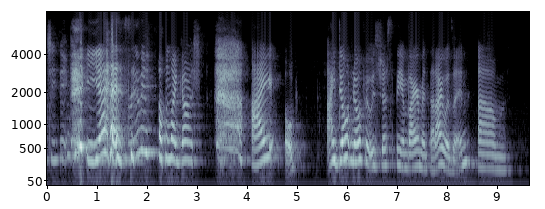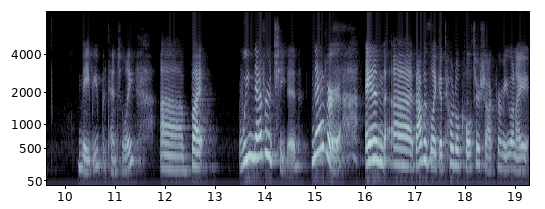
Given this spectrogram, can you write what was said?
Cheating? yes. Really? Oh my gosh. I oh, I don't know if it was just the environment that I was in. Um, maybe potentially, uh, but we never cheated, never. And uh, that was like a total culture shock for me when I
